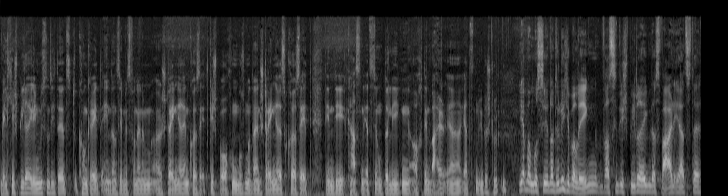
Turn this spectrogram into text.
Welche Spielregeln müssen sich da jetzt konkret ändern? Sie haben jetzt von einem äh, strengeren Korsett gesprochen. Muss man da ein strengeres Korsett, dem die Kassenärzte unterliegen, auch den Wahlärzten überstülpen? Ja, man muss sich natürlich überlegen, was sind die Spielregeln, dass Wahlärzte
